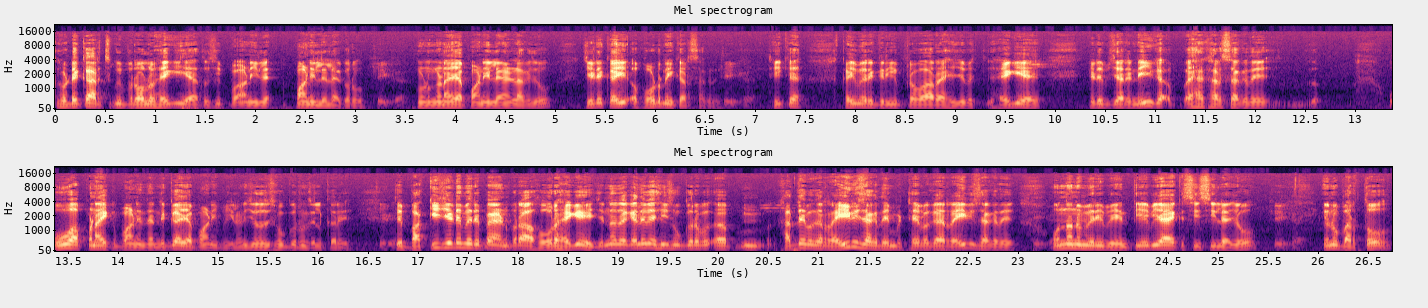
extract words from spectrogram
ਤੁਹਾਡੇ ਘਰ 'ਚ ਕੋਈ ਪ੍ਰੋਬਲਮ ਹੈਗੀ ਆ ਤੁਸੀਂ ਪਾਣੀ ਪਾਣੀ ਲੈ ਲਿਆ ਕਰੋ। ਠੀਕ ਹੈ। ਗੁਣਗਣਾ ਜਾਂ ਪਾਣੀ ਲੈਣ ਲੱਗ ਜਾਓ ਜਿਹੜੇ ਕਈ ਅਫੋਰਡ ਨਹੀਂ ਕਰ ਸਕਦੇ। ਠੀਕ ਹੈ। ਠੀਕ ਹੈ? ਕਈ ਮੇਰੇ ਗਰੀਬ ਪਰਿਵਾਰ ਇਹੋ ਜਿਹੇ ਵਿੱਚ ਹੈਗੇ ਆ ਜਿਹੜੇ ਵਿਚਾਰੇ ਨਹੀਂ ਪੈਸਾ ਖਰਚ ਸਕਦੇ। ਉਹ ਆਪਣਾ ਇੱਕ ਪਾਣੀ ਦਾ ਨਿੱਘਾ ਜਿਹਾ ਪਾਣੀ ਪੀ ਲੈਣ ਜਦੋਂ ਸ਼ੂਗਰ ਨੂੰ ਦਿਲ ਕਰੇ। ਤੇ ਬਾਕੀ ਜਿਹੜੇ ਮੇਰੇ ਭੈਣ ਭਰਾ ਹੋਰ ਹੈਗੇ ਜਿਨ੍ਹਾਂ ਦਾ ਕਹਿੰਦੇ ਵੀ ਅਸੀਂ ਸ਼ੂਗਰ ਖਾਦੇ ਬਗੈਰ ਰਹਿ ਹੀ ਨਹੀਂ ਸਕਦੇ ਮਿੱਠੇ ਬਗੈਰ ਰਹਿ ਹੀ ਨਹੀਂ ਸਕਦੇ ਉਹਨਾਂ ਨੂੰ ਮੇਰੀ ਬੇਨਤੀ ਹੈ ਵੀ ਆ ਇੱਕ ਸੀਸੀ ਲੈ ਜਾਓ। ਠੀਕ ਹੈ। ਇਹਨੂੰ ਵਰਤੋ।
